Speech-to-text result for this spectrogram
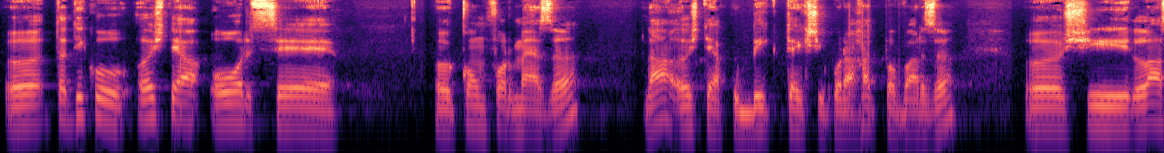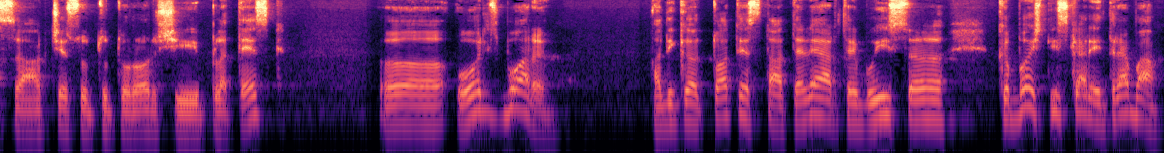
Uh, tăticu, ăștia ori se uh, conformează da? ăștia cu big tech și cu rahat pe varză uh, și lasă accesul tuturor și plătesc, uh, ori zboară. Adică toate statele ar trebui să... Că bă, știți care e treaba?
